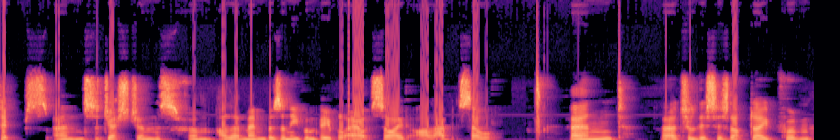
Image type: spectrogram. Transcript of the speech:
tips and suggestions from other members and even people outside our lab itself. And actually, this is an update from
